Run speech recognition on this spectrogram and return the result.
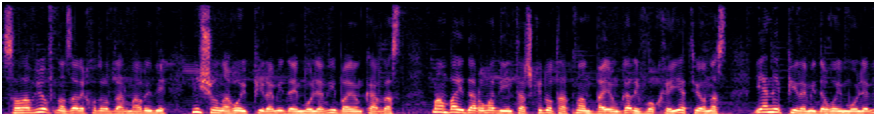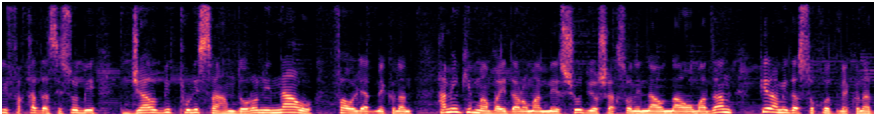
салавиёв назари худро дар мавриди нишонаҳои пирамидаи молиявӣ баён кардааст. Манбаи даромади ин ташкилот ҳатман баёнгари воқеияти он аст. Яъне пирамидаҳои молиявӣ фақат аз ҳисоби ҷалби пули саҳмдорони нав фаъол фаъолият мекунанд. Ҳамин ки манбаи даромад нест шуд ё шахсони нав наомадан пирамида суқут мекунад.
